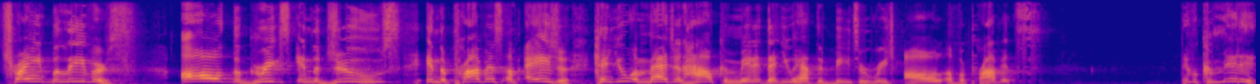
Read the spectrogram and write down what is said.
Trained believers all the Greeks and the Jews in the province of Asia. Can you imagine how committed that you have to be to reach all of a province? They were committed.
